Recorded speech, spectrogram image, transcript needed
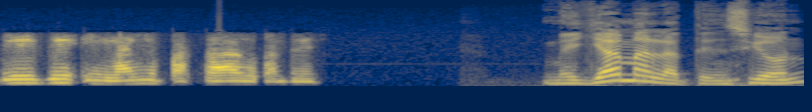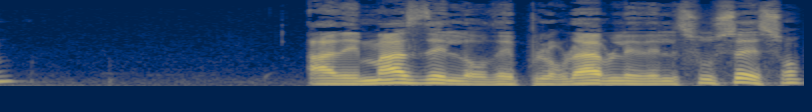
desde el año pasado, Andrés. Me llama la atención, además de lo deplorable del suceso,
